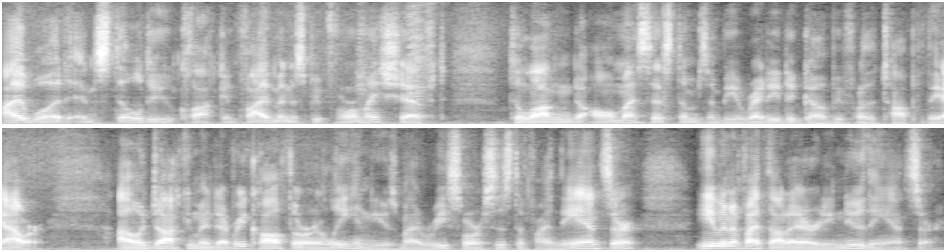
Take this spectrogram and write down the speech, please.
I would and still do clock in five minutes before my shift to log into all my systems and be ready to go before the top of the hour. I would document every call thoroughly and use my resources to find the answer, even if I thought I already knew the answer.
